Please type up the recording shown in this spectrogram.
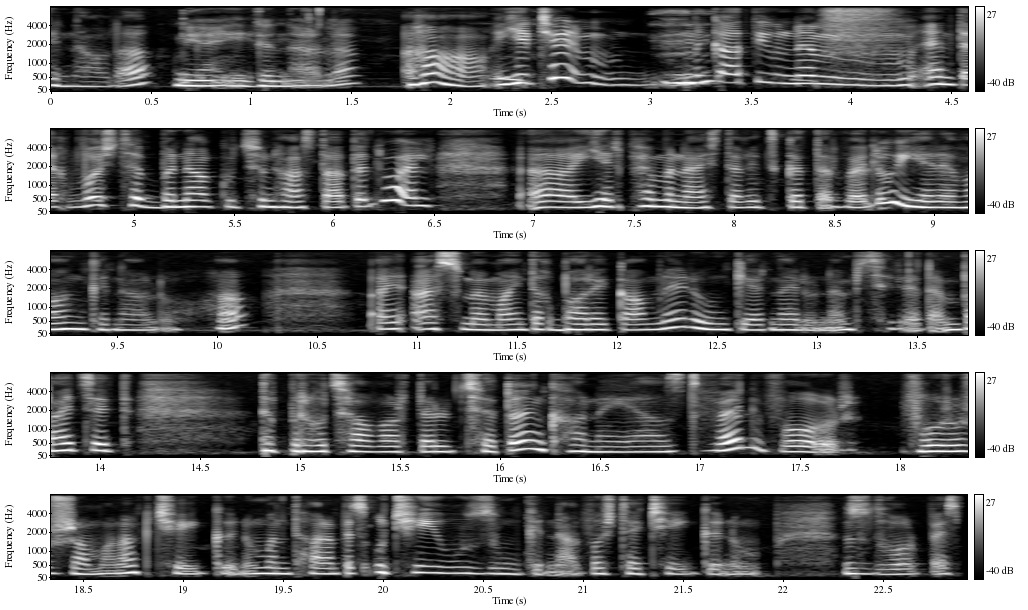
գնալը։ Միայն գնալը։ Հա, եթե նկատի ունեմ այնտեղ ոչ թե բնակություն հաստատելու, այլ երբեմն այստեղից կտրվելու Երևան գնալու, հա։ Ասում եմ այնտեղ բարեկամներ ու ընկերներ ունեմ սիրել եմ, բայց այդ դպրոց ավարտելուց հետո այնքան էի ազդվել, որ որոշ ժամանակ չէի գնում ընդհանրապես ու չէի ուզում գնալ, ոչ թե չէի գնում զուտ որպես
